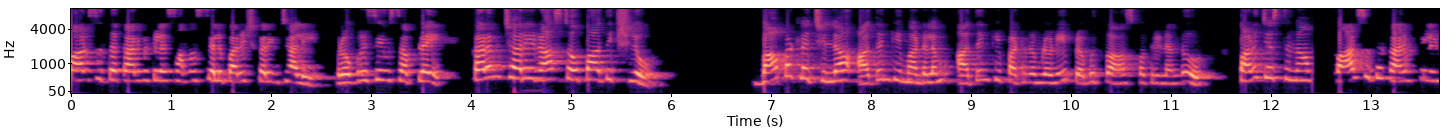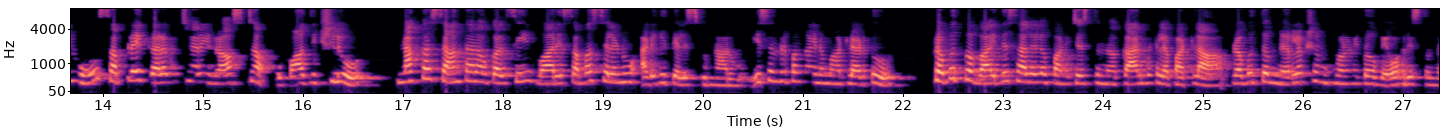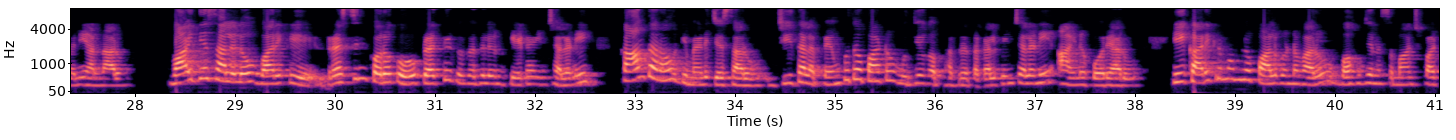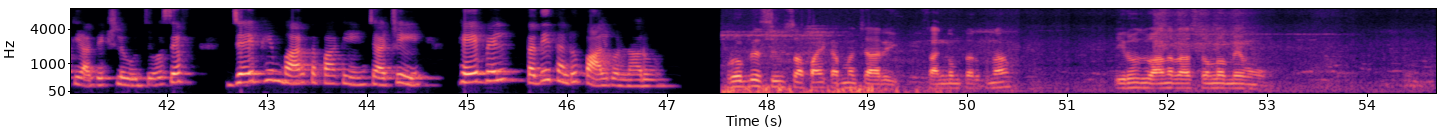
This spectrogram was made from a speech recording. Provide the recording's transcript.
పారిశుద్ధ కార్మికుల సమస్యలు పరిష్కరించాలి. ప్రోగ్రెసివ్ సప్లై కరంచారి రాష్ట్ర ఉపాధ్యక్షులు బాపట్ల జిల్లా అద్దంకి మండలం అద్దంకి పట్టణంలోని ప్రభుత్వ ఆసుపత్రి నందు పనిచేస్తున్న పారిశుద్ధ కార్మికులను సప్లై కర్మచారి రాష్ట్ర ఉపాధ్యక్షులు నక్క శాంతారావు కలిసి వారి సమస్యలను అడిగి తెలుసుకున్నారు. ఈ సందర్భంగా ఆయన మాట్లాడుతూ ప్రభుత్వ వైద్యశాలలో పనిచేస్తున్న కార్మికుల పట్ల ప్రభుత్వం నిర్లక్ష్యం ధోరణితో వ్యవహరిస్తుందని అన్నారు. వైద్యశాలలో వారికి డ్రెస్సింగ్ కొరకు ప్రత్యేక గదులను కేటాయించాలని కాంతారావు డిమాండ్ చేశారు. జీతాల పెంపుతో పాటు ఉద్యోగ భద్రత కల్పించాలని ఆయన కోరారు. ఈ కార్యక్రమంలో పాల్గొన్న వారు బహుజన సమాజ్ పార్టీ అధ్యక్షులు జోసెఫ్ జై భీమ్ భారత పార్టీ ఇన్ఛార్జి హేబెల్ తదితరులు పాల్గొన్నారు. ప్రోగ్రెసివ్ సఫాయి కర్మచారి సంఘం తరఫున ఈరోజు ఆంధ్ర రాష్ట్రంలో మేము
